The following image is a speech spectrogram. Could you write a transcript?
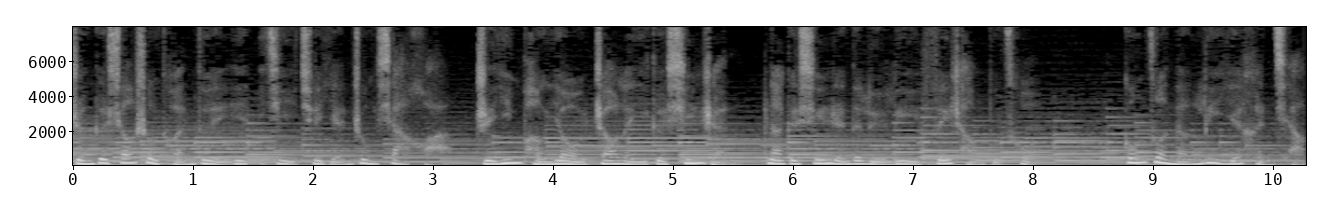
整个销售团队业绩却严重下滑，只因朋友招了一个新人。那个新人的履历非常不错，工作能力也很强，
